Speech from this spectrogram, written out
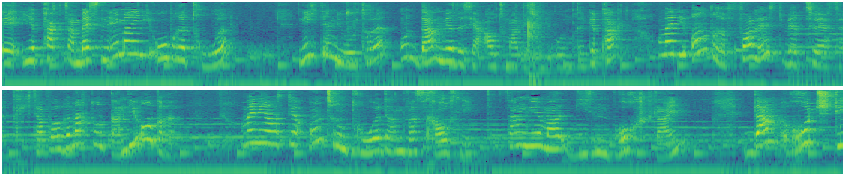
äh, ihr packt es am besten immer in die obere Truhe, nicht in die untere. Und dann wird es ja automatisch in die untere gepackt. Und wenn die untere voll ist, wird zuerst der Trichter voll gemacht und dann die obere. Und wenn ihr aus der unteren Truhe dann was rausnehmt, sagen wir mal diesen Bruchstein, dann rutscht die,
